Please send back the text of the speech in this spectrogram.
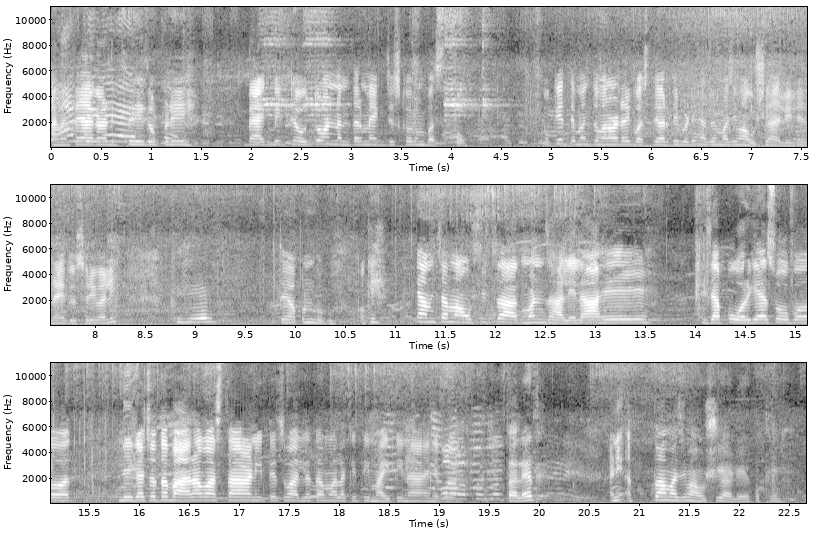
आणि आता या गाडीत सगळे कपडे बॅग बिग ठेवतो आणि नंतर मग ऍडजस्ट करून बसतो. ओके ते म्हणजे तुम्हाला वाटतं बसल्यावरती भेटेल अजून माझी मावशी आलेली नाही दुसरीवाली. ती येईल. ते आपण बघू. ओके ते आमच्या मावशीचं आगमन झालेलं आहे. तिच्या पोरग्यासोबत. निघायचं होतं बारा वाजता आणि इथेच वाजलेत आम्हाला. किती माहिती नाही हे बघा. चालेत आणि आत्ता माझी मावशी आली आहे कुठे?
